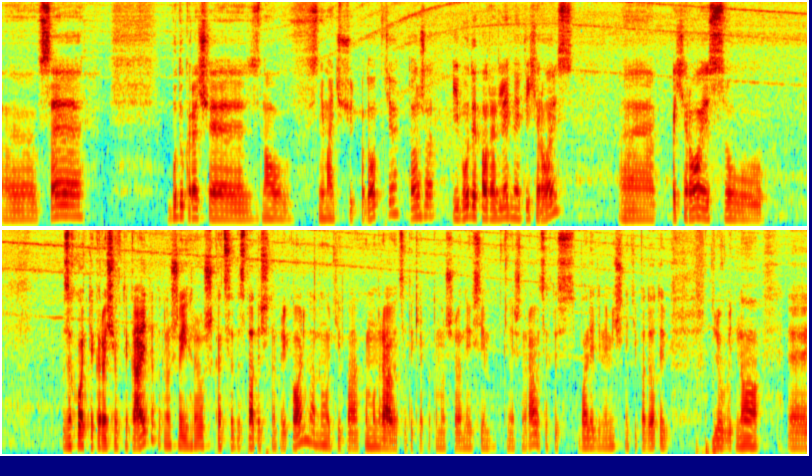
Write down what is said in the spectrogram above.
Е, Все. Буду, короче, знову знімати чуть-чуть по доті теж. І буде паралельно йти Heroes. Е, По Heroes заходьте, короче, втикайте, тому що ігрушка це достаточно прикольно. Ну, типа, кому нравиться таке, тому що не всім, конечно, нравится. Хтось більш динамічний, типа доти любить. Но э,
